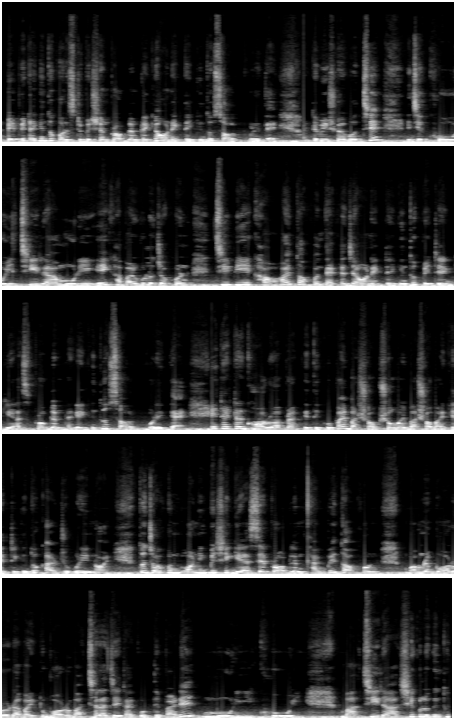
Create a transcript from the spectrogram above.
আর পেঁপেটা কিন্তু কনস্টিপেশন প্রবলেমটাকে অনেকটাই কিন্তু সলভ করে দেয়। একটা বিষয় হচ্ছে যে খই চিরা মুড়ি, এই খাবারগুলো যখন চিবিয়ে খাওয়া হয়, তখন দেখা যায় অনেকটাই কিন্তু পেটের গ্যাস প্রবলেমটাকে কিন্তু সলভ করে দেয়। এটা একটা ঘরোয়া প্রাকৃতিক উপায় বা সব সময় বা সবার ক্ষেত্রে কিন্তু কার্যকরী নয়। তো যখন অনেক বেশি গ্যাসের প্রবলেম থাকবে, তখন আমরা বড়রা বা একটু বড় বাচ্চারা যেটা করতে পারে, মুড়ি, খই বা চিরা সেগুলো কিন্তু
